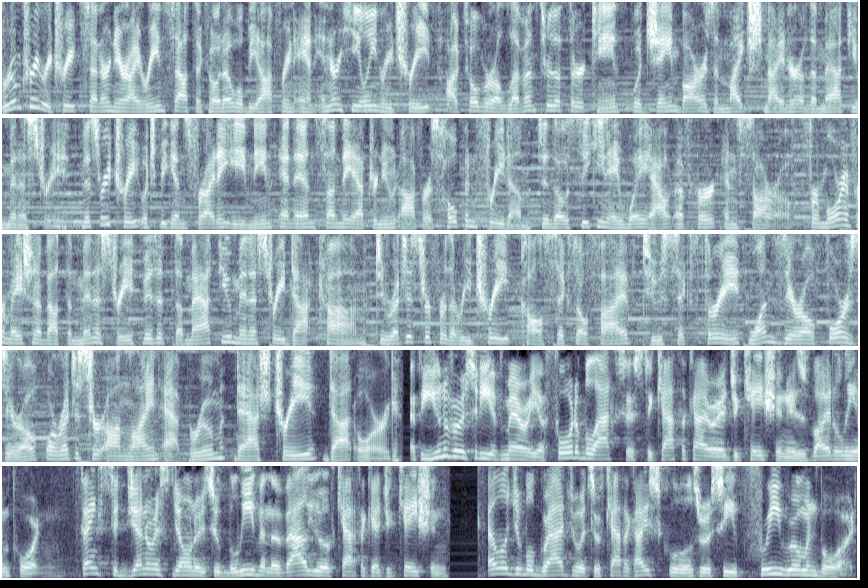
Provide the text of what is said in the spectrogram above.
Broomtree Retreat Center near Irene, South Dakota will be offering an inner healing retreat October 11th through the 13th with Jane Bars and Mike Schneider of the Matthew Ministry. This retreat, which begins Friday evening and ends Sunday afternoon, offers hope and freedom to those seeking a way out of hurt and sorrow. For more information about the ministry, visit thematthewministry.com. To register for the retreat, call 605 263 1040 or register online at broom-tree.org. At the University of Mary, affordable access to Catholic higher education is vitally important. Thanks to generous donors who believe in the value of Catholic education, eligible graduates of Catholic high schools receive free room and board.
